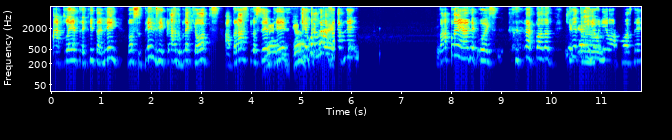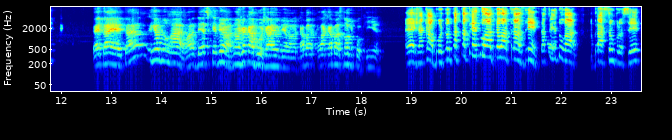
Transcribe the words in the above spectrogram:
atleta aqui também, nosso Denis Ricardo Black Ops. Abraço para você, Denis. Chegou atrasado, né? Vai apanhar depois. Devia ter em reunião, aposto, né? É, tá, é, tá reunião lá, hora dessa, quer ver? Ó, não, já acabou já a reunião, acaba, lá acaba às nove e pouquinho. É, já acabou. Então tá, tá perdoado pelo atraso, dele. Tá perdoado. Abração para você.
